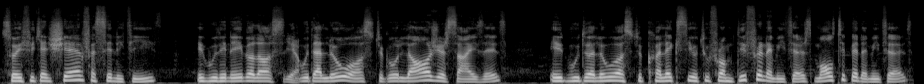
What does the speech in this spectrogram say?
So if we can share facilities, it would enable us, yeah. would allow us to go larger sizes. It would allow us to collect CO2 from different emitters, multiple emitters.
